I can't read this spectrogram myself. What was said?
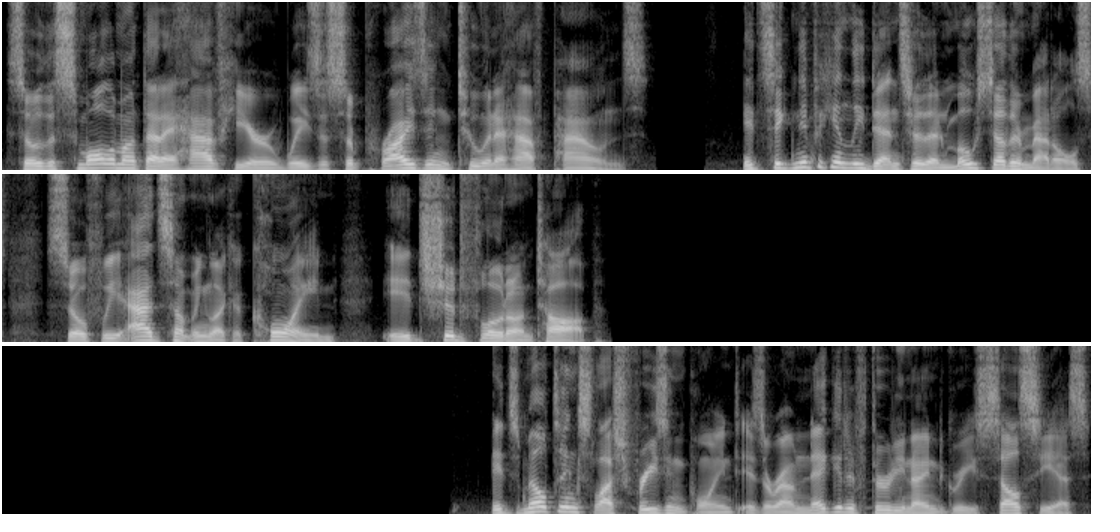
so the small amount that I have here weighs a surprising 2.5 pounds. It's significantly denser than most other metals, so if we add something like a coin, it should float on top. Its melting slash freezing point is around negative 39 degrees Celsius,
